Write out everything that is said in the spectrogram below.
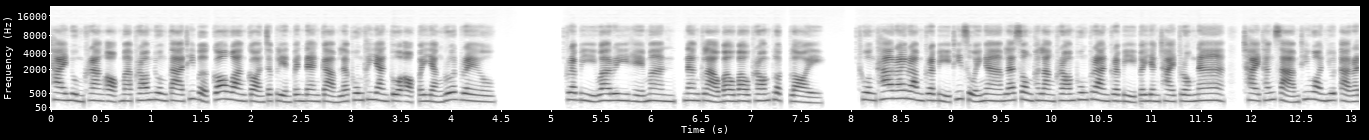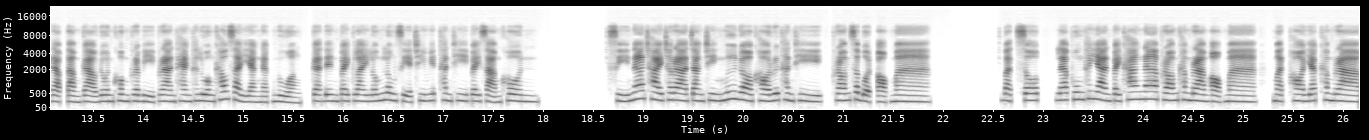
ชายหนุ่มครางออกมาพร้อมดวงตาที่เบิกก็วางก่อนจะเปลี่ยนเป็นแดงก่ำและพุ่งทะยานตัวออกไปอย่างรวดเร็ว กระบี่วารีเหมันนางกล่าวเบาๆพร้อมปลดปล่อยทวงท่าไร่รำกระบี่ที่สวยงามและทรงพลังพร้อมพุ่งปราณกระบี่ไปยังชายตรงหน้า ชายทั้งสามที่วอนยุทธอาระดับต่ำกล่าวโดนคมกระบี่ปราณแทงทะลวงเข้าใส่อย่างหนักหน่วงกระเด็นไปไกลล้มลงเสียชีวิตทันทีไปสามคน สีหน้าชายชราจางชิงมือดอคอรือทันที พร้อมสะบัดออกมา บัดซบ และพุ่งทะยานไปข้างหน้าพร้อมคำรามออกมา หมัดพอยักคำราม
